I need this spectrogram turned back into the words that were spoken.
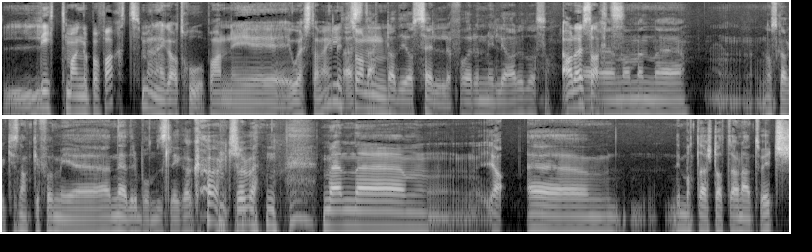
Litt mangel på fart, men jeg har tro på han i, i Westham. Det er sånn sterkt av de å selge for en milliard, altså. Ja, det er sterkt. Eh, men eh, nå skal vi ikke snakke for mye nedre Bundesliga, kanskje, men, men eh, ja. eh, de måtte erstatte Arnautovic,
